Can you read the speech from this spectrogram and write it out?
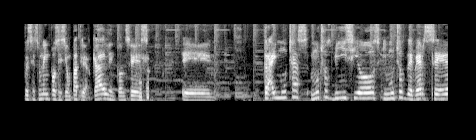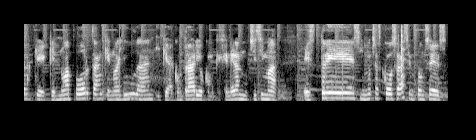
pues es una imposición patriarcal, entonces trae muchas, muchos vicios y muchos deber ser que, que, no aportan, que no ayudan y que al contrario como que generan muchísima estrés y muchas cosas. Entonces,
